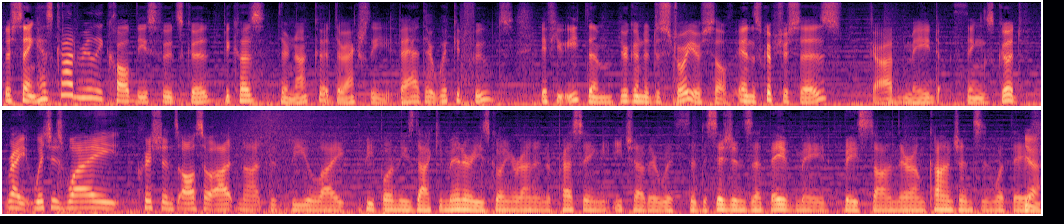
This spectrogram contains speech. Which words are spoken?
they're saying, has God really called these foods good? Because they're not good. They're actually bad. They're wicked foods. If you eat them, you're going to destroy yourself. And the scripture says. God made things good. Right, which is why Christians also ought not to be like the people in these documentaries going around and oppressing each other with the decisions that they've made based on their own conscience and what they've Yeah.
